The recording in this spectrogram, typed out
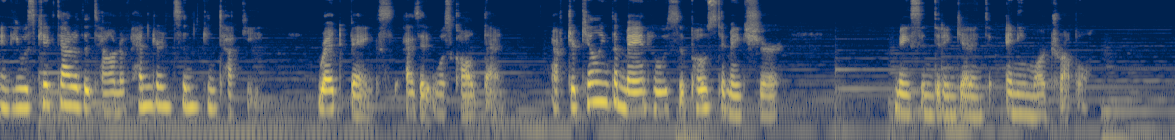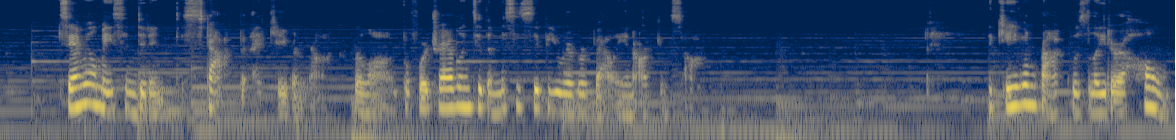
and he was kicked out of the town of Henderson, Kentucky Red Banks, as it was called then, after killing the man who was supposed to make sure Mason didn't get into any more trouble. Samuel Mason didn't stop at Cave in Rock for long before traveling to the Mississippi River Valley in Arkansas. The Cave in Rock was later a home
